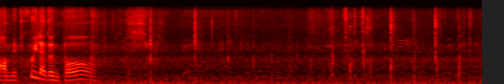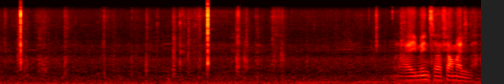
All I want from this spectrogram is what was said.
Oh mais pourquoi il la donne pas Voilà, Ça va faire mal là.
